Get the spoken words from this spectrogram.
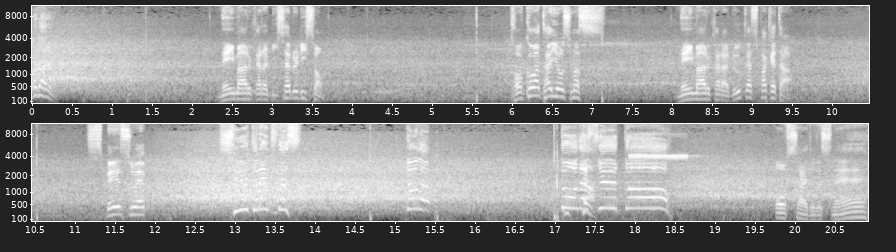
まだある。ネイマールからリサルリソン。ここは対応します。ネイマールからルーカス・パケタスペースへ。シュートレンズですどうだどうだシュートオフサイドですね。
